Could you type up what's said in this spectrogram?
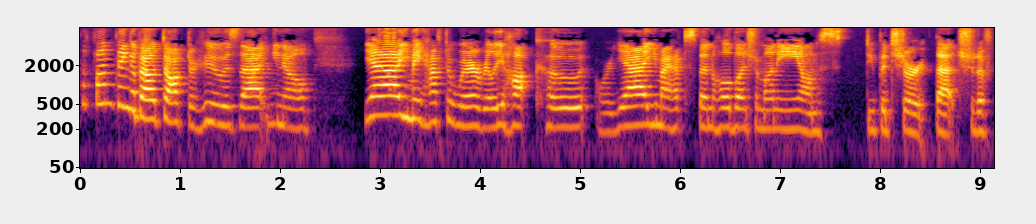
The fun thing about Doctor Who is that, you know, yeah, you may have to wear a really hot coat, or yeah, you might have to spend a whole bunch of money on a stupid shirt that should have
